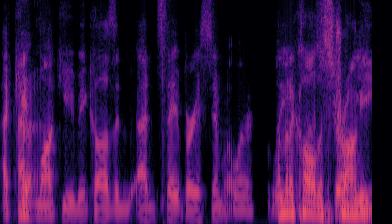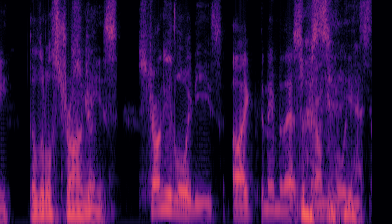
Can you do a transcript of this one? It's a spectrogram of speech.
I I can't don't- mock you because it, I'd say it very similar. I'm going to call it the strongy, the little strongies. Strongyloides. I like the name of that. So- Strongyloides.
